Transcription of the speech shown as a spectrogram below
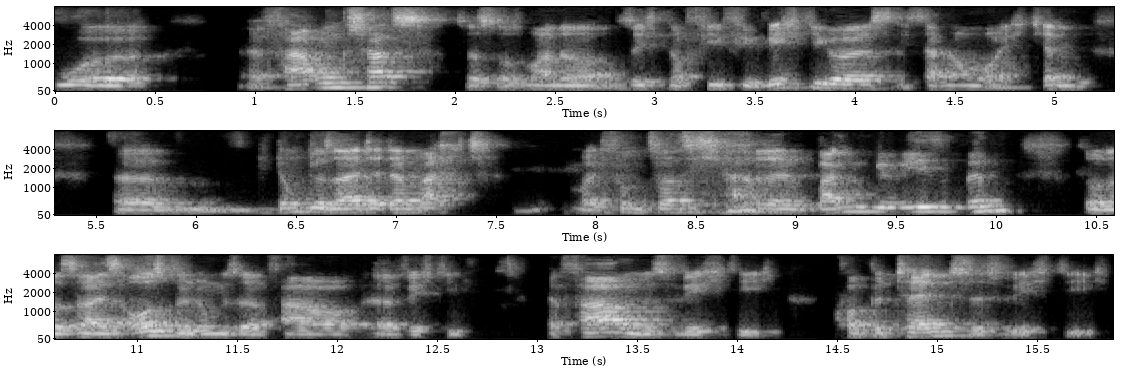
hohe Erfahrungsschatz, das aus meiner Sicht noch viel, viel wichtiger ist. Ich sage auch mal, ich kenne äh, die dunkle Seite der Macht, weil ich 25 Jahre Banken gewesen bin. So, das heißt, Ausbildung ist Erfahrung, äh, wichtig, Erfahrung ist wichtig, Kompetenz ist wichtig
